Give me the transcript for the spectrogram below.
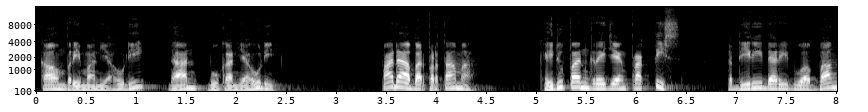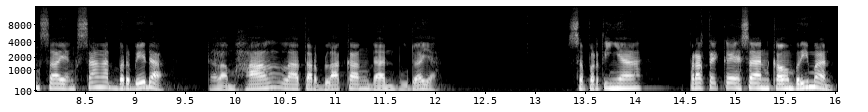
kaum beriman Yahudi dan bukan Yahudi. Pada abad pertama, kehidupan gereja yang praktis terdiri dari dua bangsa yang sangat berbeda dalam hal latar belakang dan budaya. Sepertinya praktek keesaan kaum beriman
